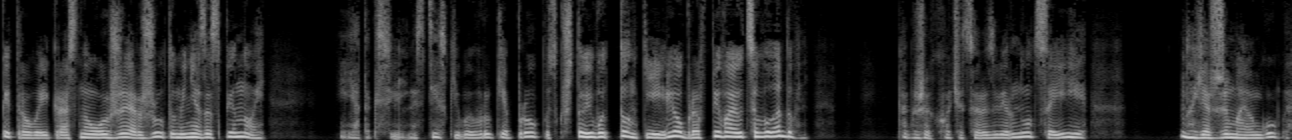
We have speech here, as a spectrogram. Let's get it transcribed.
Петрова и Красно уже ржут у меня за спиной. Я так сильно стискиваю в руке пропуск, что его тонкие ребра впиваются в ладонь. Как же хочется развернуться и... Но я сжимаю губы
